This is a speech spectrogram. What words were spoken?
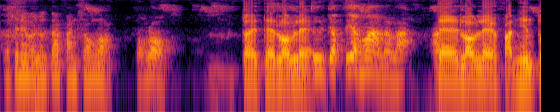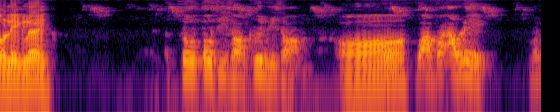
เราแสดงว่าหลุงตาฟันสองรอบสองรอบแต่แต่รอบแรกตื่นจากเตียงมานั่นล่ะแต่รอบแรกฟันเห็นตัวเลขเลย ตัวตัวที่สองขึ้นที่สองอ๋อ ว่าไปเอาเลข มัน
